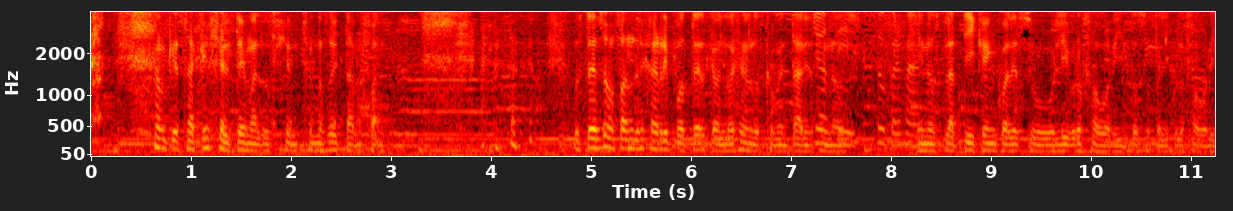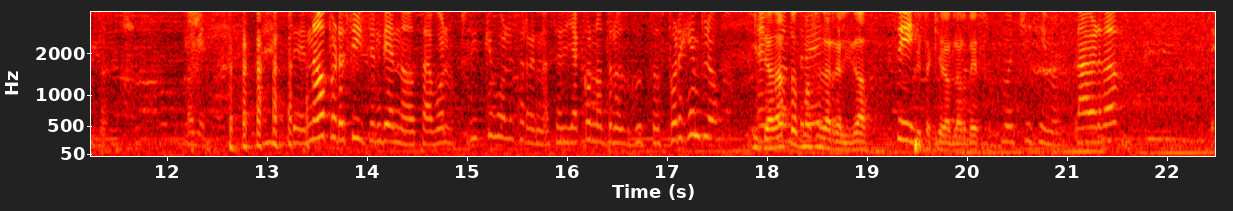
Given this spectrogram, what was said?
Aunque saques el tema, lo siento, no soy tan fan. ¿Ustedes son fans de Harry Potter? Que me lo dejen en los comentarios. Yo y nos, sí, súper fan. Y nos platiquen cuál es su libro favorito, su película favorita. Ok. Este, no, pero sí, te entiendo. O sea, pues sí es que vuelves a renacer ya con otros gustos. Por ejemplo. Y te adaptas más a la realidad. Sí. Ahorita quiero hablar de eso. Muchísimo. La verdad, sí.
